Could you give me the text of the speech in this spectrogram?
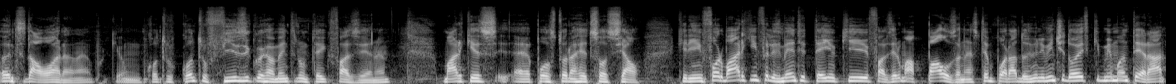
antes da hora, né? Porque um contra, contra o físico realmente não tem o que fazer, né? Marques é, postou na rede social. Queria informar que infelizmente tenho que fazer uma pausa nessa temporada 2022 que me manterá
